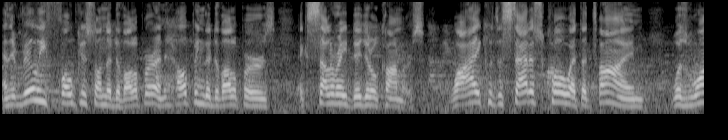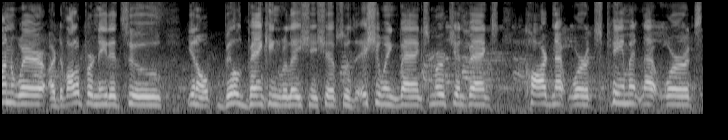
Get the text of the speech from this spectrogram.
and they really focused on the developer and helping the developers accelerate digital commerce. Why? Because the status quo at the time was one where a developer needed to you know, build banking relationships with issuing banks, merchant banks, card networks, payment networks,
